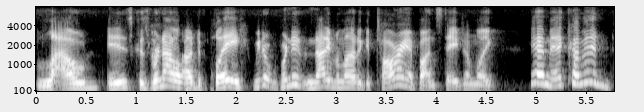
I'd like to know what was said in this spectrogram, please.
loud is? Because we're not allowed to play. We don't. We're not even allowed a guitar amp on stage." I'm like, "Yeah, man, come in."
